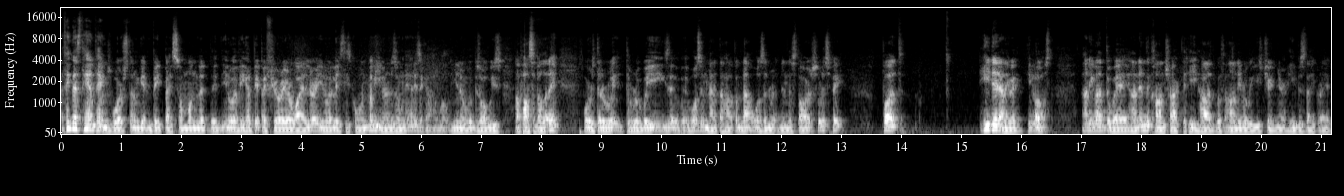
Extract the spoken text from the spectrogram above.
I think that's ten times worse than him getting beat by someone that, you know if he got beat by Fury or Wilder, you know at least he's going maybe even in his own head he's like oh well you know it was always a possibility. Whereas the the Ruiz it, it wasn't meant to happen. That wasn't written in the stars so to speak, but he did anyway. He lost and he went away. And in the contract that he had with Andy Ruiz Jr., he was like, right,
